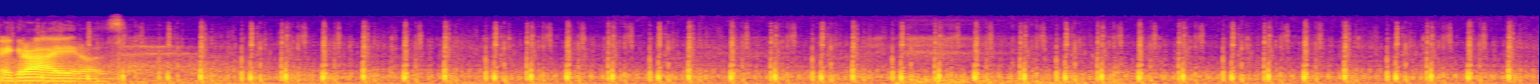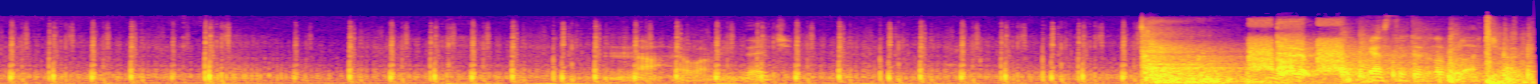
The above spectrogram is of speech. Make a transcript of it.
Még ráér az. Kezdődött a mulatság.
